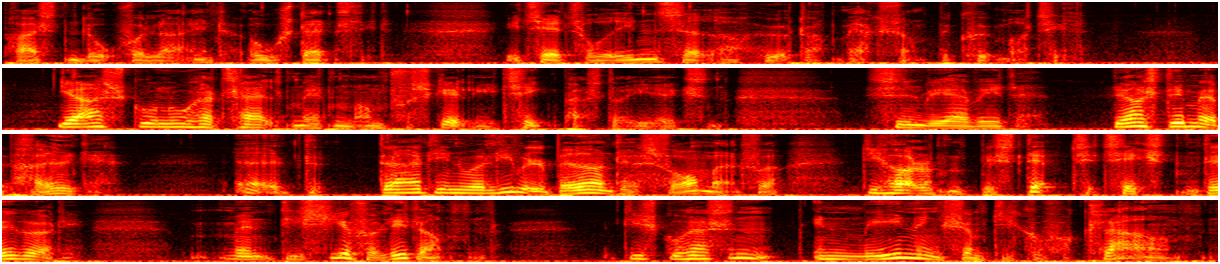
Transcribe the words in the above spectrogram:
Præsten lå for lejent og ustandsligt. inden sad og hørte opmærksomt bekymret til. Jeg skulle nu have talt med dem om forskellige ting, pastor Eriksen, siden vi er ved det. Det er også det med at prædike. Øh, der er de nu alligevel bedre end deres formand, for de holder dem bestemt til teksten, det gør de. Men de siger for lidt om den. De skulle have sådan en mening, som de kunne forklare om den.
